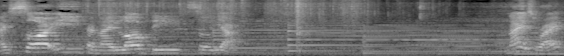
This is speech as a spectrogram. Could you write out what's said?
I saw it and I loved it. So yeah. Nice, right?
